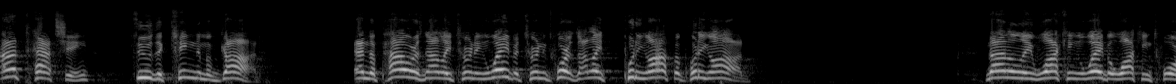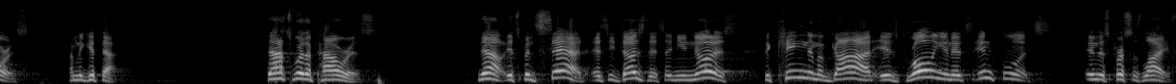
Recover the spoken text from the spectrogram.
attaching to the kingdom of God. And the power is not only turning away, but turning towards, not only putting off, but putting on. Not only walking away, but walking towards. How many get that? That's where the power is. Now, it's been said as he does this, and you notice the kingdom of God is growing in its influence in this person's life.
